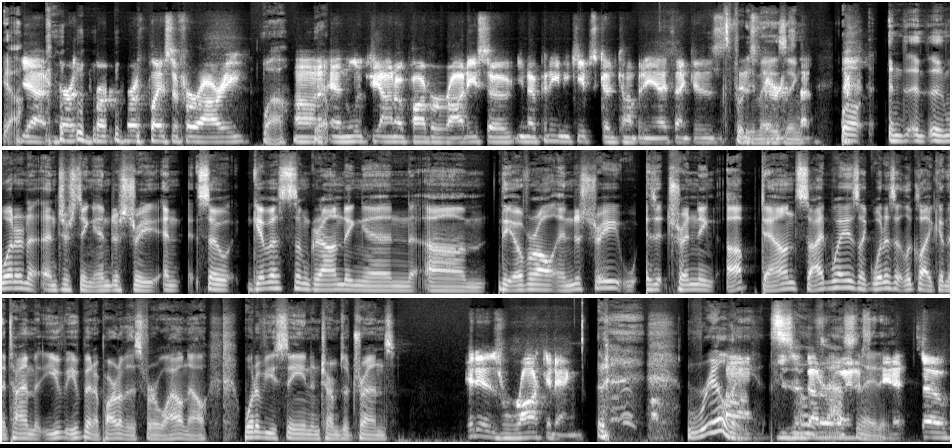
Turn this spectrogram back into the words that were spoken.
Yeah. Yeah, birth, birth, birthplace of Ferrari Wow. uh, Yep. and Luciano Pavarotti. So you know, Panini keeps good company. I think is It's pretty is amazing. well, and, and and what an interesting industry. And so, give us some grounding in um, the overall industry. Is it trending up, down, sideways? Like, what does it look like in the time that you've you've been a part of this for a while now? What have you seen in terms of trends? It is rocketing. Really, uh, is so a better way to fascinating. it. So,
